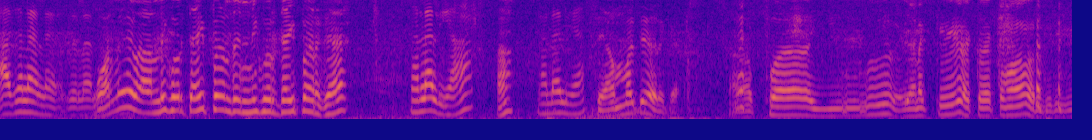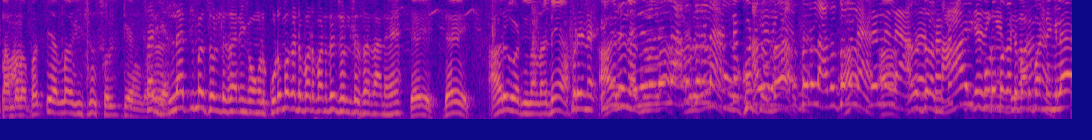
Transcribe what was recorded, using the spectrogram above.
அதெல்லாம் இல்ல அதெல்லாம் அன்னைக்கு ஒரு டைப்பாக இருந்த இன்னைக்கு ஒரு டைப்பாக இருக்க. நல்லா இல்லையா? நல்லா இல்லையா? செம்மதியாக இருக்க. அப்போ ஐயோ எனக்கு வெக்க வெக்கமாக வருது. நம்மளை பற்றி எல்லா விஷயம் சொல்லிட்டாங்க சார் எல்லாத்தையுமே சொல்லிட்டு சார். நீங்க உங்களுக்கு குடும்ப கட்டுப்பாடு பண்ணதே சொல்லிட்டு சார் நானு. டேய் டேய் அறுவடை நடனே அப்புறம். நாய்க்கு குடும்ப கட்டுப்பாடு பண்ணீங்களா.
